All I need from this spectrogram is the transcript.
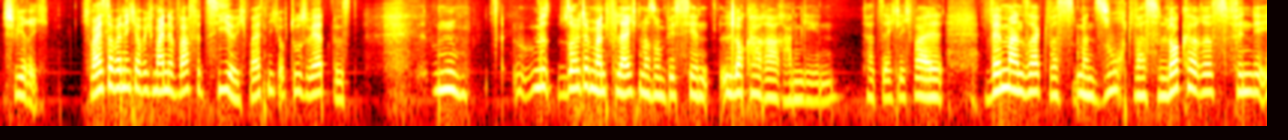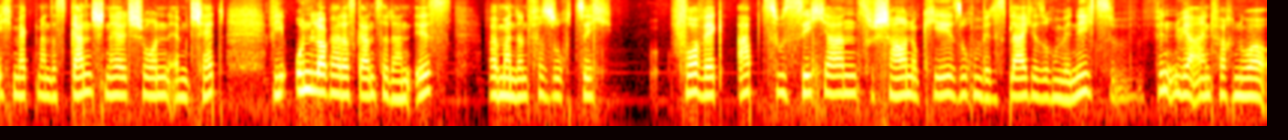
schwierig. Ich weiß aber nicht, ob ich meine Waffe ziehe. Ich weiß nicht, ob du es wert bist. Hm, sollte man vielleicht mal so ein bisschen lockerer rangehen, tatsächlich, weil wenn man sagt, was man sucht, was Lockeres, finde ich, merkt man das ganz schnell schon im Chat, wie unlocker das Ganze dann ist, weil man dann versucht, sich vorweg abzusichern, zu schauen, okay, suchen wir das Gleiche, suchen wir nichts, finden wir einfach nur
